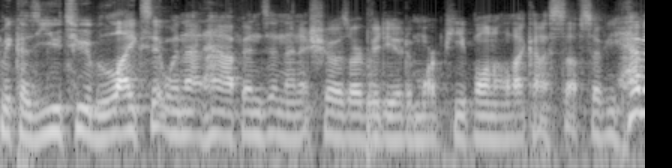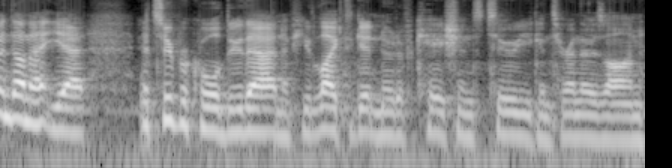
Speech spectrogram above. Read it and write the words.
because YouTube likes it when that happens and then it shows our video to more people and all that kind of stuff. So if you haven't done that yet, it's super cool, do that. And if you'd like to get notifications too, you can turn those on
